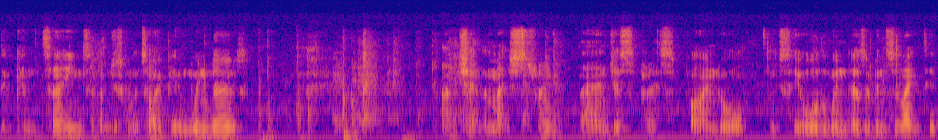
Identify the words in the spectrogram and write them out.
that contains, I'm just going to type in windows, uncheck the match string and just press find all. You see all the windows have been selected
